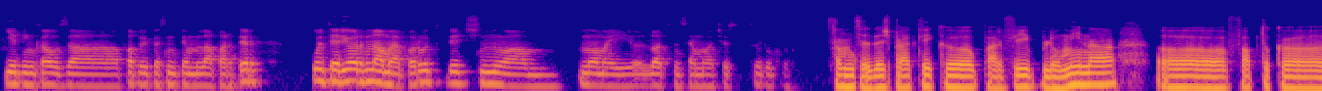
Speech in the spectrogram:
e din cauza faptului că suntem la parter. Ulterior n-a mai apărut, deci nu am, nu am mai luat în seamă acest lucru. Am înțeles, deci practic uh, ar fi lumina, uh, faptul că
